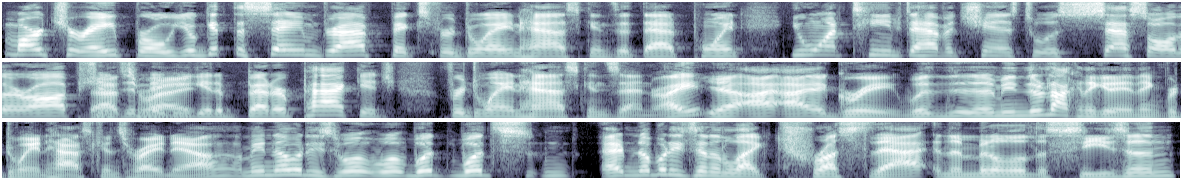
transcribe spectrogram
March or April. You'll get the same draft picks for Dwayne Haskins at that point. You want teams to have a chance to assess all their options That's and maybe right. get a better package for Dwayne Haskins then, right? Yeah, I, I agree. With, I mean, they're not going to get anything for Dwayne Haskins right now. I mean, nobody's what, what, what what's uh, nobody's going to like trust that in the middle of the season.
